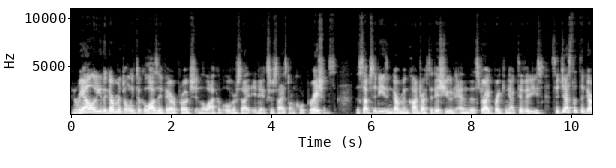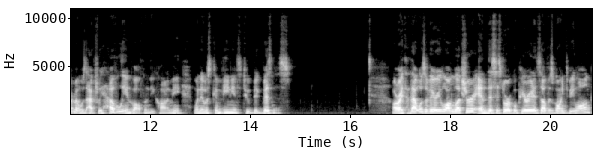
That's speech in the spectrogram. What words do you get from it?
In reality, the government only took a laissez faire approach in the lack of oversight it exercised on corporations. The subsidies and government contracts it issued and the strike breaking activities suggest that the government was actually heavily involved in the economy when it was convenient to big business. Alright, that was a very long lecture, and this historical period itself is going to be long,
